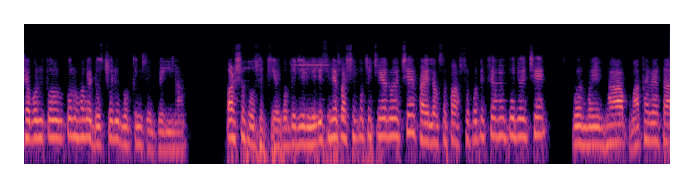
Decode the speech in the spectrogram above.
সেবন করুন। কোনোভাবে ডোজ পরিবর্তন করবেন না। পার্শ্ব প্রতিক্রিয়া যে মেডিসিনের পার্শ্ব প্রতিক্রিয়া রয়েছে ফাইলক্সের পার্শ্ব প্রতিক্রিয়ার মধ্যে রয়েছে, বমি, ভাব, মাথা ব্যথা,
